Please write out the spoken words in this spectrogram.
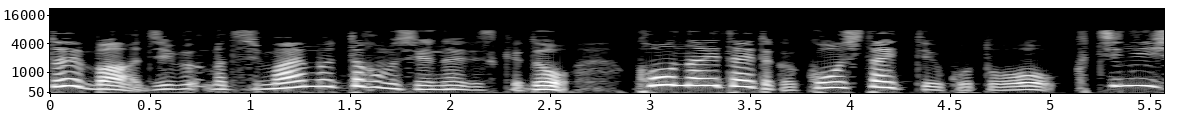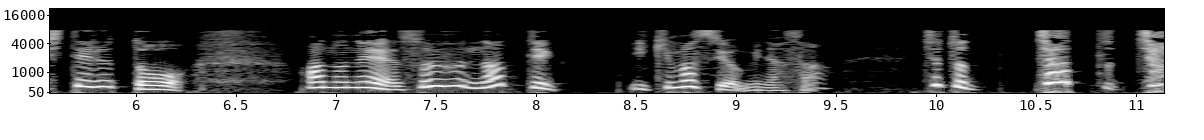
例えば自分、私前も言ったかもしれないですけど、こうなりたいとかこうしたいっていうことを口にしてると、あのね、そういう風になっていきますよ、皆さん。ちょっと、ちょっと、ちょ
